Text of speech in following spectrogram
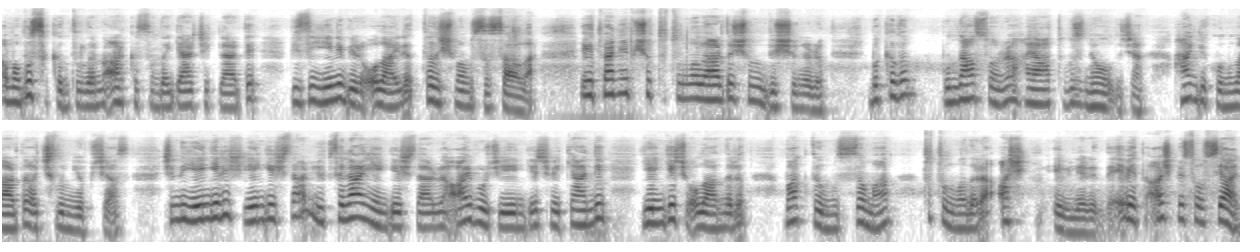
Ama bu sıkıntıların arkasında gerçeklerde bizi yeni bir olayla tanışmamızı sağlar. Evet ben hep şu tutulmalarda şunu düşünürüm. Bakalım bundan sonra hayatımız ne olacak? Hangi konularda açılım yapacağız? Şimdi yengeç, yengeçler, yükselen yengeçler ve ay burcu yengeç ve kendi yengeç olanların baktığımız zaman tutulmaları aşk evlerinde. Evet aşk ve sosyal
